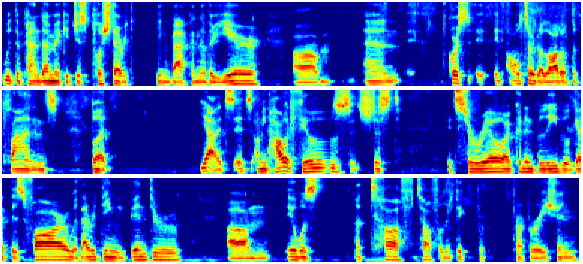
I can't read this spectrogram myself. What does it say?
with the pandemic it just pushed everything back another year. Um and of course it, it altered a lot of the plans but yeah it's it's i mean how it feels it's just it's surreal. I couldn't believe we'll get this far with everything we've been through. Um it was a tough, tough Olympic pre- preparation,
